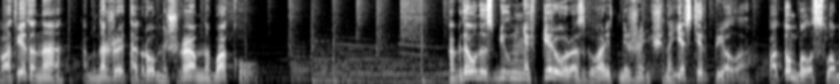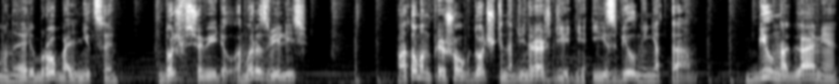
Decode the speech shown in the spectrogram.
В ответ она обнажает огромный шрам на боку, когда он избил меня в первый раз, говорит мне женщина, я стерпела. Потом было сломанное ребро, больницы. Дочь все видела, мы развелись. Потом он пришел к дочке на день рождения и избил меня там. Бил ногами,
